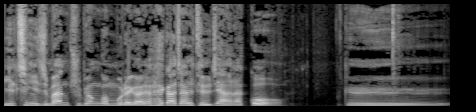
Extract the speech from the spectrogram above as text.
1층이지만 주변 건물에 가려 해가 잘 들지 않았고 그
